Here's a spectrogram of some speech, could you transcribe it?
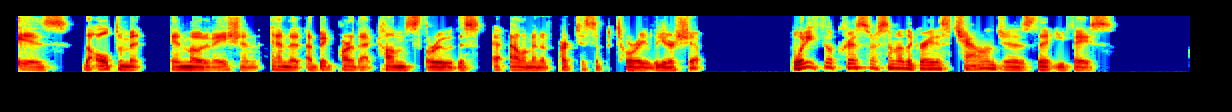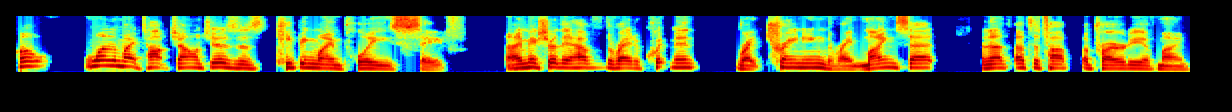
is the ultimate in motivation. And that a big part of that comes through this element of participatory leadership. What do you feel, Chris, are some of the greatest challenges that you face? Well, one of my top challenges is keeping my employees safe. I make sure they have the right equipment, right training, the right mindset, and that, that's a top a priority of mine.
